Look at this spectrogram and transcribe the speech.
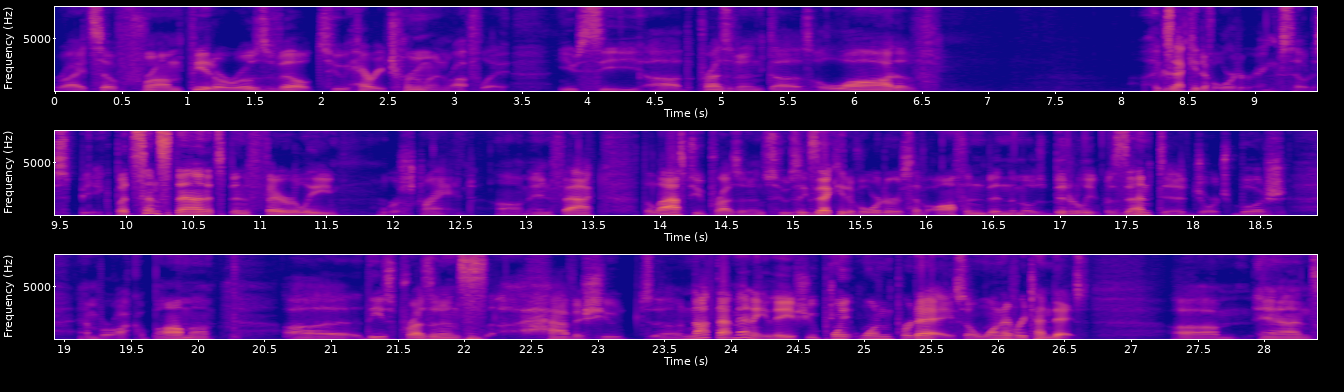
right? So from Theodore Roosevelt to Harry Truman, roughly, you see uh, the president does a lot of executive ordering, so to speak. But since then, it's been fairly restrained. Um, in fact, the last few presidents whose executive orders have often been the most bitterly resented, George Bush and Barack Obama, uh, these presidents have issued uh, not that many. They issue 0.1 per day, so one every 10 days. Um, and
